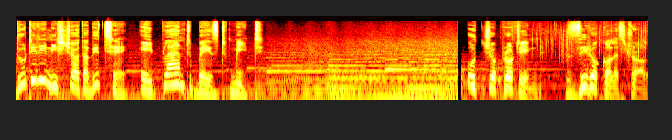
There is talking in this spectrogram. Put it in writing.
দুটিরই নিশ্চয়তা দিচ্ছে এই প্ল্যান্ট বেসড মিট উচ্চ প্রোটিন জিরো কোলেস্টেরল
